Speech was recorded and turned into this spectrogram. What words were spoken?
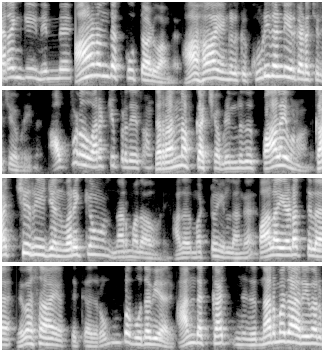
இறங்கி நின்னு ஆனந்த கூத்தாடுவாங்க. ஆஹா எங்களுக்கு குடி தண்ணீர் கிடைச்சிருச்சு அப்படின்னு. அவ்வளவு வறட்சி பிரதேசம். ரன் ஆஃப் கட்ச் அப்படின்றது பாலைவனம் கட்ச் ரீஜன் வரைக்கும் நர்மதாவுடைய. அது மட்டும் இல்லைங்க பல இடத்துல விவசாயத்துக்கு அது ரொம்ப உதவியா இருக்கு. அந்த நர்மதா ரிவர்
